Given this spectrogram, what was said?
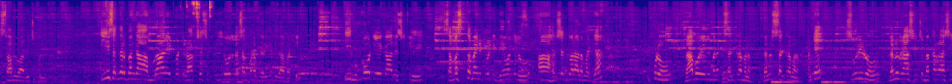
స్వామివారి నుంచి పొందుతుంది ఈ సందర్భంగా ఆ మురా అనేటువంటి రాక్షసుడు ఈ రోజున చంపడం జరిగింది కాబట్టి ఈ ముక్కోటి ఏకాదశికి సమస్తమైనటువంటి దేవతలు ఆ హర్షద్వరాల మధ్య ఇప్పుడు రాబోయేది మనకు సంక్రమణం ధనుర్ సంక్రమణం. అంటే సూర్యుడు ధనుర్ రాశి నుంచి మకర రాశి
